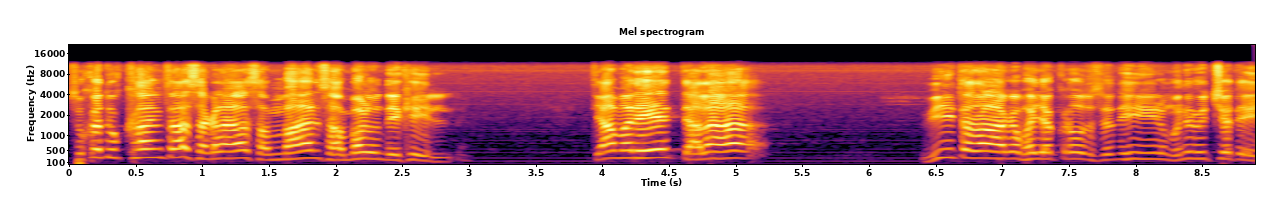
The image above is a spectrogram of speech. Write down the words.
सुखदुःखांचा सगळा संभार सांभाळून देखील त्यामध्ये त्याला वीतराग भयक्रोध सधीर मुनिरुच्यते.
